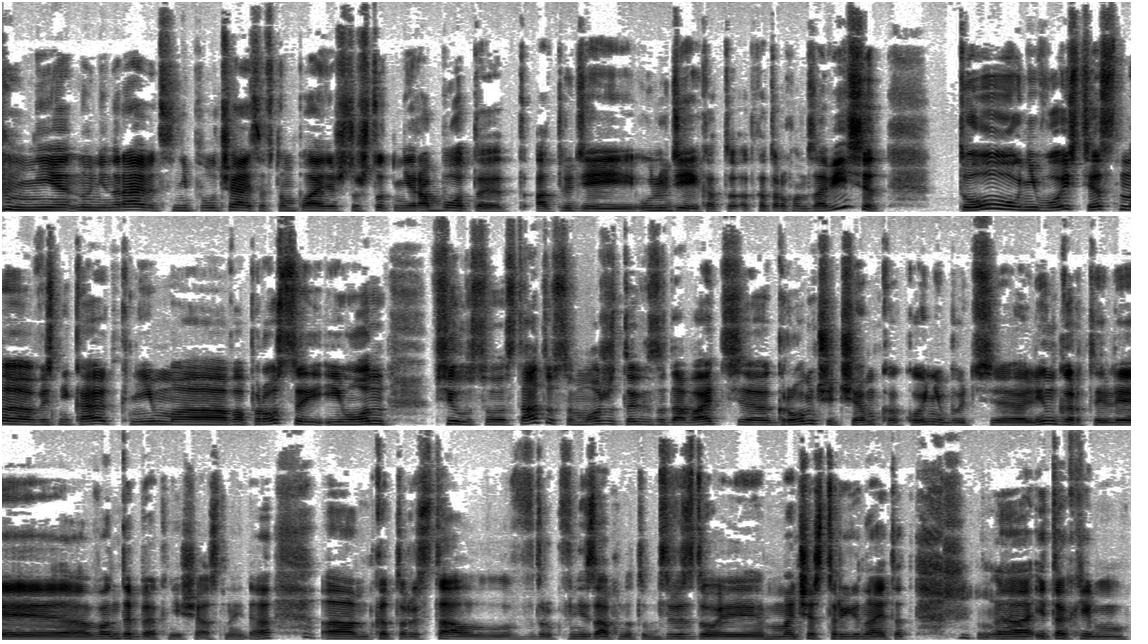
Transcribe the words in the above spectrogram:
э, не, ну, не нравится, не получается в том плане, плане, что что-то не работает от людей, у людей, от которых он зависит, то у него, естественно, возникают к ним а, вопросы, и он в силу своего статуса может их задавать э, громче, чем какой-нибудь э, Лингард или э, Ван де Бек несчастный, да, который стал вдруг внезапно тут звездой Манчестер Юнайтед и таким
